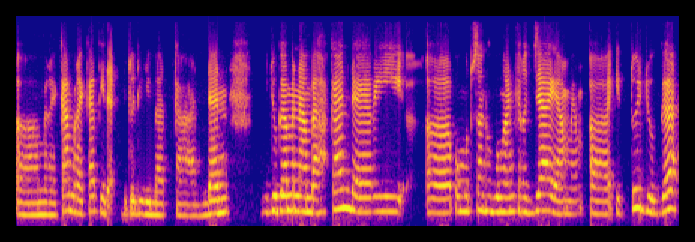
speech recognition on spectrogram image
uh, mereka mereka tidak begitu dilibatkan dan juga menambahkan dari uh, pemutusan hubungan kerja yang uh, itu juga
